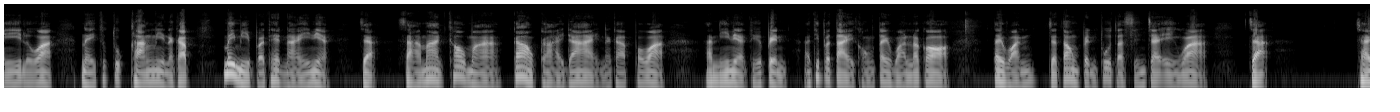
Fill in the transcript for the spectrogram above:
นี้ หรือว่าในทุกๆ ครั้งนี่นะครับ ไม่มีประเทศไหนเนี่ย สามารถเข้ามาก้าวไกลได้นะครับ เพราะว่าอันนี้เนี่ยถือเป็นอธิปไตยของไต้หวันแล้วก็ไต้หวันจะต้องเป็นผู้ตัดสินใจเองว่า จะใช้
